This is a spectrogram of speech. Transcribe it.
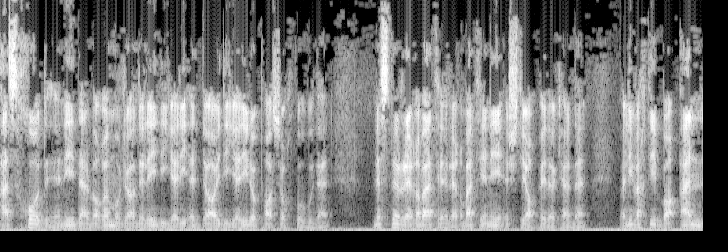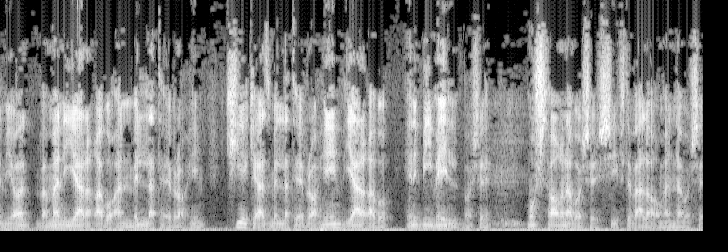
از خود یعنی در واقع مجادله دیگری ادعای دیگری رو پاسخگو بودن. مثل رغبت رغبت یعنی اشتیاق پیدا کردن. ولی وقتی با ان میاد و من یرغب ان ملت ابراهیم کیه که از ملت ابراهیم یرغب؟ یعنی بیمیل باشه مشتاق نباشه شیفته و علاقمند نباشه.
